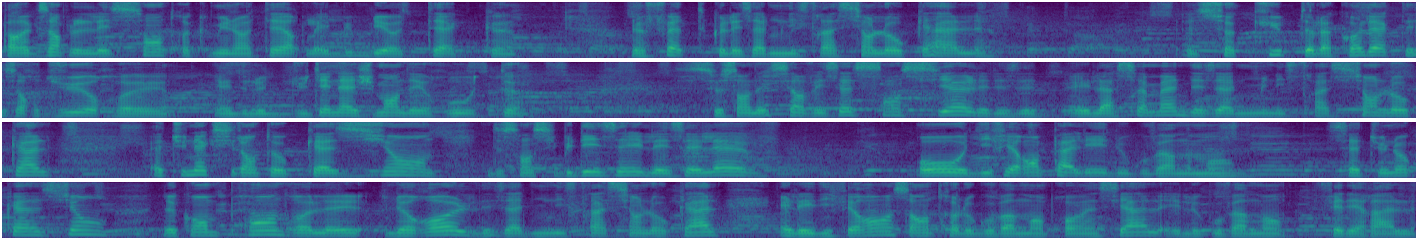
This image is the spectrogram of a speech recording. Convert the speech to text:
Par exemple, les centres communautaires, les bibliothèques, le fait que les administrations locales s'occupent de la collecte des ordures et du déneigement des routes. Ce sont des services essentiels et la Semaine des administrations locales est une excellente occasion de sensibiliser les élèves aux différents paliers du gouvernement. C'est une occasion de comprendre le, rôle des administrations locales et les différences entre le gouvernement provincial et le gouvernement fédéral.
